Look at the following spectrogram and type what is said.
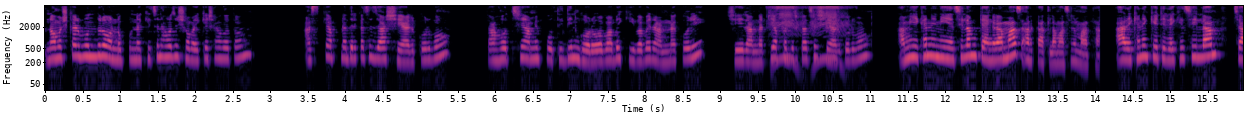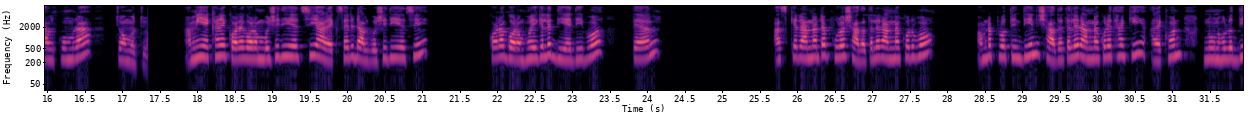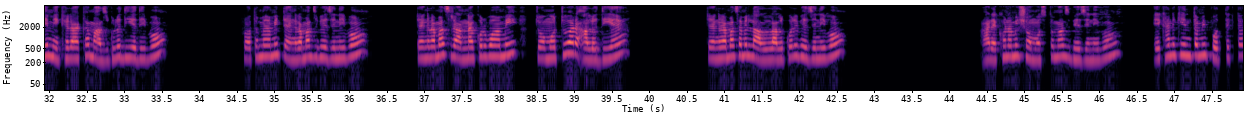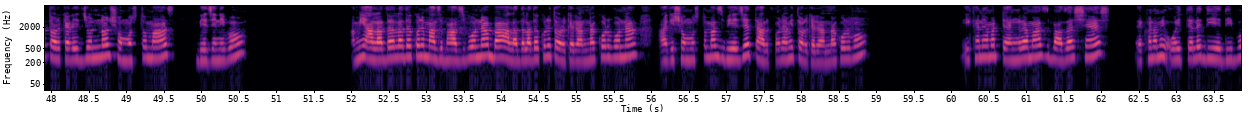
নমস্কার বন্ধুরা, অন্নপূর্ণা কিচেন হাউসে সবাইকে স্বাগতম। আজকে আপনাদের কাছে যা শেয়ার করব, তা হচ্ছে আমি প্রতিদিন ঘরোয়াভাবে কীভাবে রান্না করি, সেই রান্নাটি আপনাদের কাছে শেয়ার করব। আমি এখানে নিয়েছিলাম ট্যাংরা মাছ আর কাতলা মাছের মাথা। আর এখানে কেটে রেখেছিলাম চাল কুমড়া, টমেটো। আমি এখানে কড়া গরম বসে দিয়েছি আর এক সাইডে ডাল বসে দিয়েছি। কড়া গরম হয়ে গেলে দিয়ে দিব তেল। আজকে রান্নাটা পুরো সাদা তেলে রান্না করব। আমরা প্রতিদিন সাদা তেলে রান্না করে থাকি, আর এখন নুন, হলুদ দিয়ে মেখে রাখা মাছগুলো দিয়ে দিব। প্রথমে আমি ট্যাংরা মাছ ভেজে নিব। ট্যাংরা মাছ রান্না করব আমি টমেটো আর আলু দিয়ে। ট্যাংরা মাছ আমি লাল লাল করে ভেজে নিব। আর এখন আমি সমস্ত মাছ ভেজে নিব। এখানে কিন্তু আমি প্রত্যেকটা তরকারির জন্য সমস্ত মাছ ভেজে নিব। আমি আলাদা আলাদা করে মাছ ভাজবো না বা আলাদা আলাদা করে তরকারি রান্না করব না। আগে সমস্ত মাছ ভেজে তারপরে আমি তরকারি রান্না করব। এখানে আমার ট্যাংরা মাছ বাজার শেষ। এখন আমি ওই তেলে দিয়ে দিব।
